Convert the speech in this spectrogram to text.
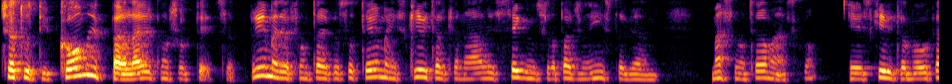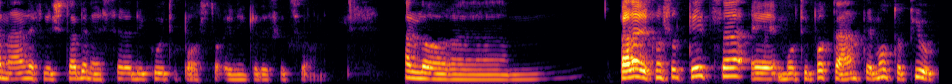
Ciao a tutti, come parlare con scioltezza? Prima di affrontare questo tema iscriviti al canale, seguimi sulla pagina Instagram Massimo Taramasco e iscriviti al nuovo canale Felicità e Benessere di cui ti posto il link in descrizione. Allora, parlare con scioltezza è molto importante, molto più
